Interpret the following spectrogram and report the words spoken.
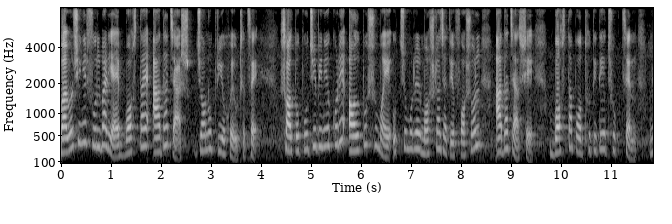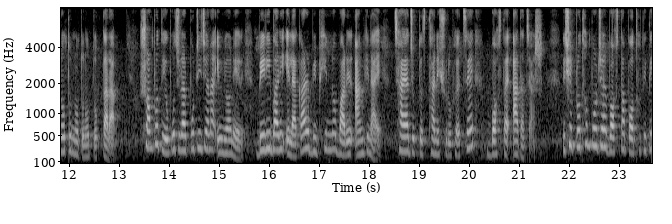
ময়মনসিংহের ফুলবাড়িয়ায় বস্তায় আদা চাষ জনপ্রিয় হয়ে উঠেছে। স্বল্প পুঁজি বিনিয়োগ করে অল্প সময়ে উচ্চমূল্যের মশলা জাতীয় ফসল আদা চাষে বস্তা পদ্ধতিতে ঝুঁকছেন নতুন নতুন উদ্যোক্তারা। সম্প্রতি উপজেলার পুটিজানা ইউনিয়নের বেড়িবাড়ি এলাকার বিভিন্ন বাড়ির আঙ্গিনায় ছায়াযুক্ত স্থানে শুরু হয়েছে বস্তায় আদা চাষ। দেশের প্রথম পর্যায়ের বস্তা পদ্ধতিতে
